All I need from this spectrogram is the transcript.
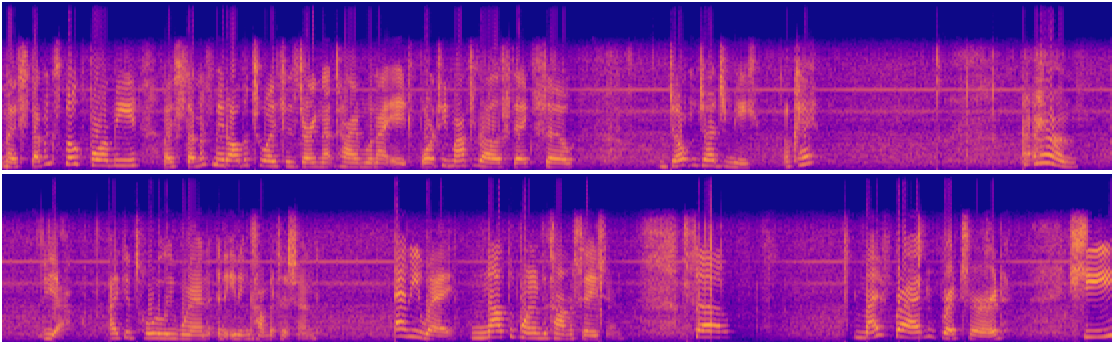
My stomach spoke for me. My stomach made all the choices during that time when I ate 14 mozzarella sticks, so don't judge me, okay? yeah, I could totally win an eating competition. Anyway, not the point of the conversation. So, my friend Richard, he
